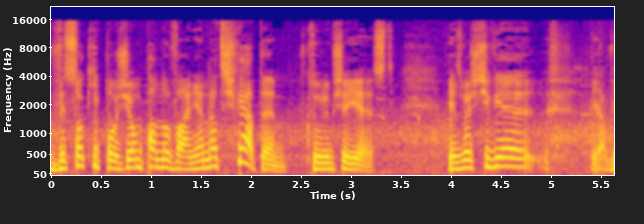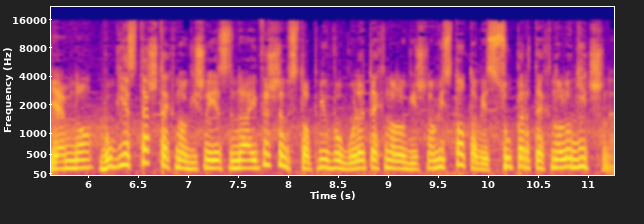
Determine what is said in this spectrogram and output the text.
wysoki poziom panowania nad światem, w którym się jest. Więc właściwie, ja wiem, no, Bóg jest też technologiczny, jest w najwyższym stopniu w ogóle technologiczną istotą, jest super technologiczny.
